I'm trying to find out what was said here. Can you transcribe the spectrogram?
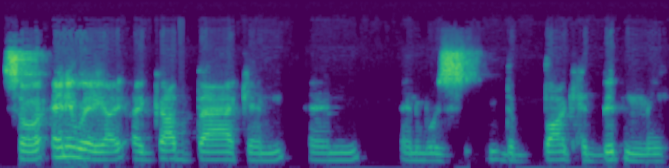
So anyway, I, I got back and and and was the bug had bitten me.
